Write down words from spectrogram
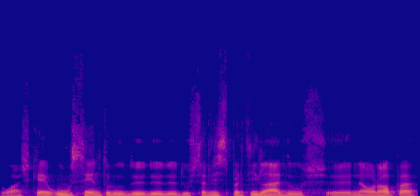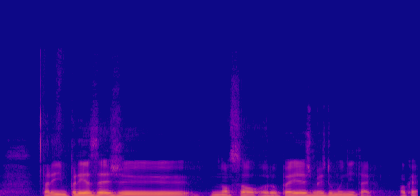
eu, acho que é o centro de, de, de, dos serviços partilhados uh, na Europa para empresas uh, não só europeias, mas do mundo inteiro, ok?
